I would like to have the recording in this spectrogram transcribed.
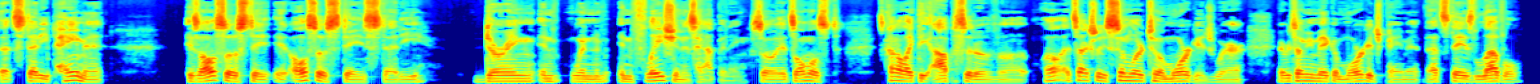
that steady payment is also stay it also stays steady during in, when inflation is happening. So it's almost it's kind of like the opposite of uh, well, it's actually similar to a mortgage where every time you make a mortgage payment, that stays level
